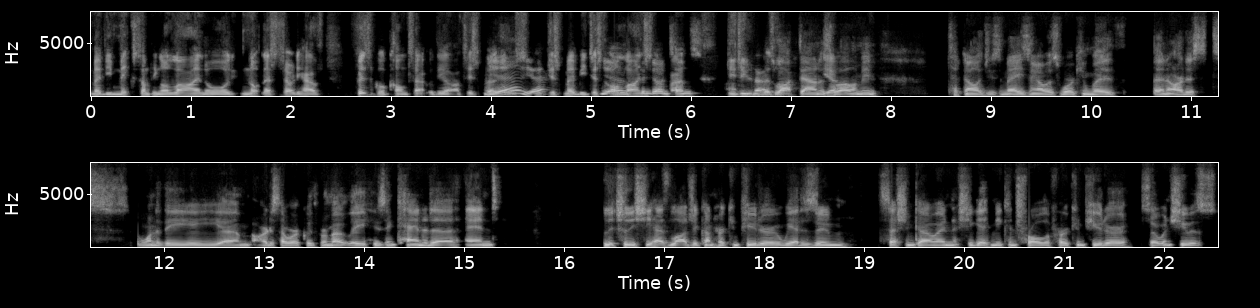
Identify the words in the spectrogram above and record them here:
maybe mix something online or not necessarily have physical contact with the artist, but Yeah, yeah. just maybe just yeah, online stuff. Do you do that with well? lockdown as well? I mean, technology is amazing. I was working with an artist, one of the um, artists I work with remotely, who's in Canada, and literally she has Logic on her computer. We had a Zoom session going. She gave me control of her computer, so when she was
